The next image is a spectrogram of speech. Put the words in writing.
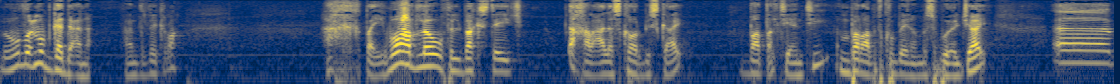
الموضوع مو بقدعنة. فهمت الفكرة؟ أخ طيب واردلو في ال backstage دخل على سكوربيو سكاي بطل TNT المباراه بتكون بينهم الأسبوع الجاي. أه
